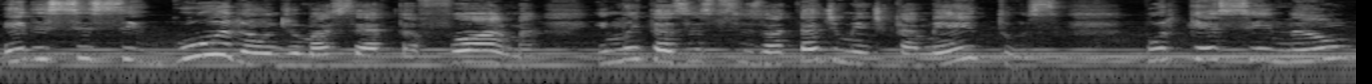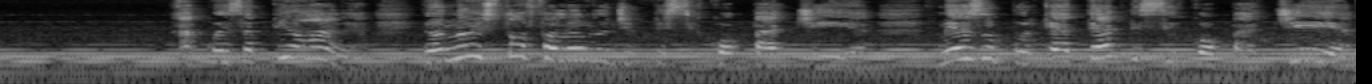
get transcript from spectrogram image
eles se seguram de uma certa forma, e muitas vezes precisam até de medicamentos, porque senão a coisa piora. Eu não estou falando de psicopatia, mesmo porque até a psicopatia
